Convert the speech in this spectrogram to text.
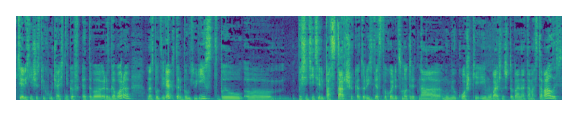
теоретических участников этого разговора. У нас был директор, был юрист, был э, посетитель постарше, который с детства ходит, смотрит на мумию кошки, и ему важно, чтобы она там оставалась.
